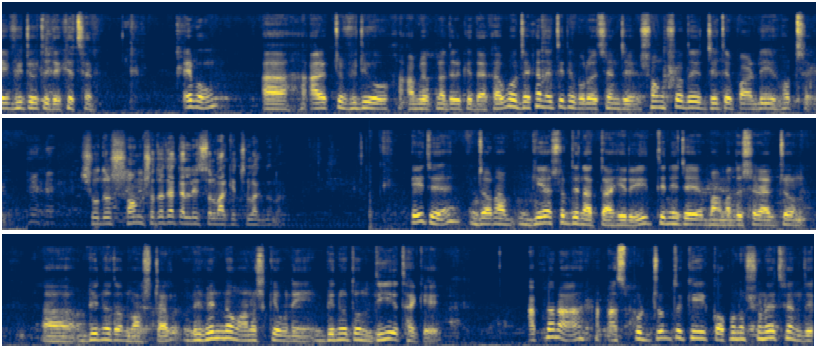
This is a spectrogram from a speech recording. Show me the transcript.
এই ভিডিওটি দেখেছেন এবং আরেকটা ভিডিও আমি আপনাদেরকে দেখাবো যেখানে তিনি বলেছেন যে সংসদে যেতে পারলেই হচ্ছে। শুধু সংসদে যাতে চলবার কিছু লাগতো না। এই যে জনাব গিয়াসুদ্দিন আর তাহিরি তিনি যে বাংলাদেশের একজন বিনোদন মাস্টার, বিভিন্ন মানুষকে উনি বিনোদন দিয়ে থাকে, আপনারা আজ পর্যন্ত কি কখনো শুনেছেন যে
